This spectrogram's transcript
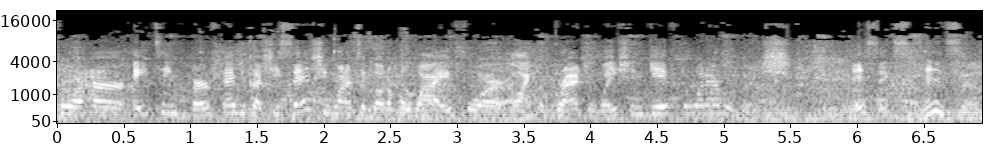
for her 18th birthday because she said she wanted to go to Hawaii for like a graduation gift or whatever, but it's expensive.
